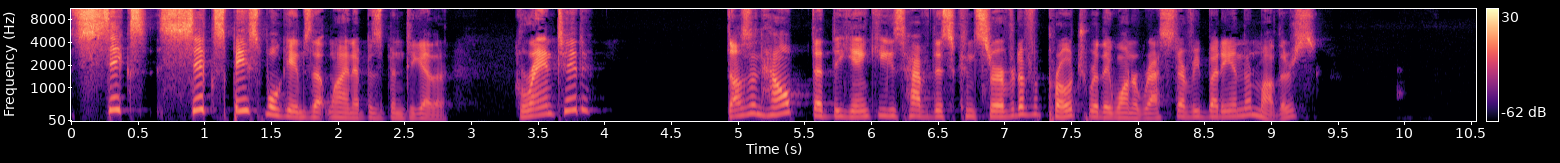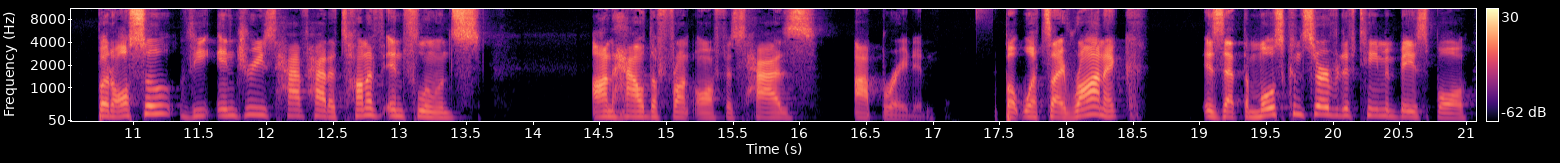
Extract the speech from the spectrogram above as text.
six six baseball games that lineup has been together. Granted doesn't help that the Yankees have this conservative approach where they want to rest everybody and their mothers. But also the injuries have had a ton of influence on how the front office has operated. But what's ironic is that the most conservative team in baseball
